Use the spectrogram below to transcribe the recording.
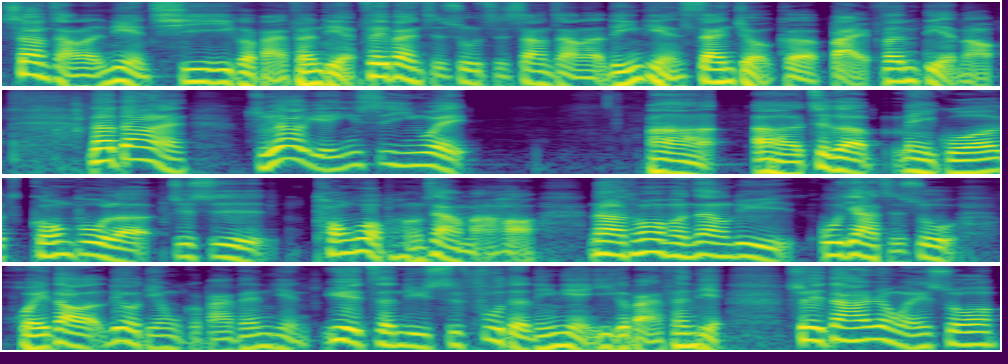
上涨了零点七一个百分点，非半指数只上涨了零点三九个百分点哦。那当然，主要原因是因为呃呃，这个美国公布了就是通货膨胀嘛，哈，那通货膨胀率物价指数回到六点五个百分点，月增率是负的零点一个百分点，所以大家认为说。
